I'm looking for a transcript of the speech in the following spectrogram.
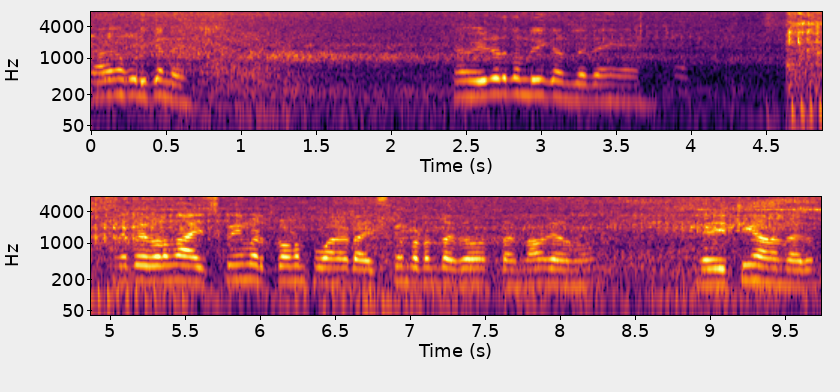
ഞാൻ കുടിക്കണ്ടേ? ഞാൻ വീടെടുത്തോണ്ടിരിക്കണ്ടല്ലേ തേങ്ങ? ഇന്നിപ്പോൾ ഇവിടെ നിന്ന് ഐസ്ക്രീം എടുത്തോണം പോകാനായിട്ട് ഐസ്ക്രീം പെട്ടെന്ന് തരുമോ തന്നാൽ മതിയായിരുന്നു. വെയിറ്റിംഗ് ആണ് എന്തായാലും.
